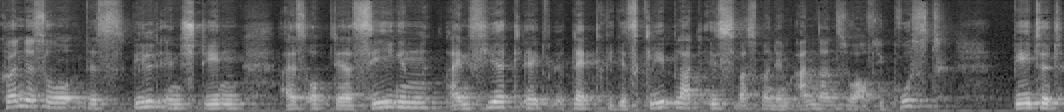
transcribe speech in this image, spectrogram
könnte so das Bild entstehen, als ob der Segen ein vierblättriges Kleeblatt ist, was man dem anderen so auf die Brust betet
